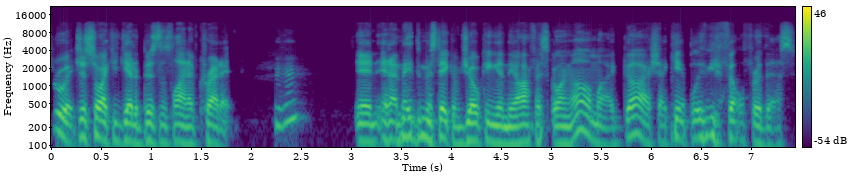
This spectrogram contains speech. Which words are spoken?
Through it just so I could get a business line of credit. Mhm. And, and I made the mistake of joking in the office, going, "Oh my gosh, I can't believe you fell for this."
